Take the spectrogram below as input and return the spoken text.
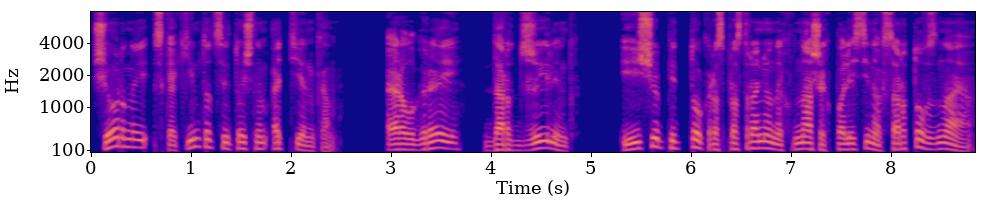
Черный с каким-то цветочным оттенком. Эрл Грей, Дарджилинг и еще пяток распространенных в наших Палестинах сортов знаю.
